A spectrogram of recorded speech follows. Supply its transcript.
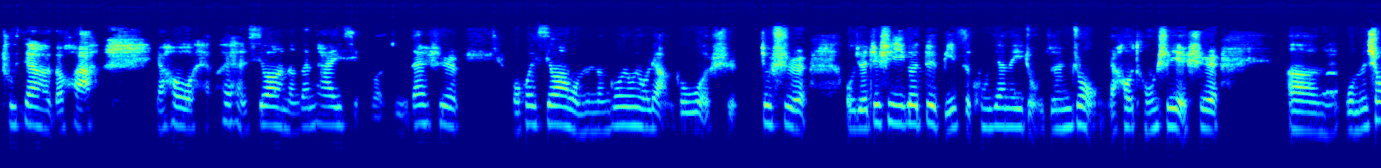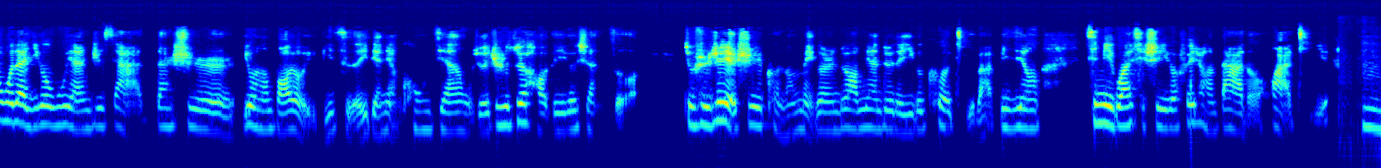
出现了的话，然后我还会很希望能跟他一起合租，但是我会希望我们能够拥有两个卧室。就是我觉得这是一个对彼此空间的一种尊重，然后同时也是，嗯，我们生活在一个屋檐之下，但是又能保有彼此的一点点空间，我觉得这是最好的一个选择。就是这也是可能每个人都要面对的一个课题吧，毕竟亲密关系是一个非常大的话题。嗯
